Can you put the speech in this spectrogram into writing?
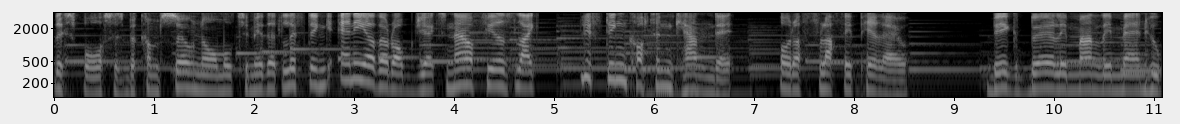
This force has become so normal to me that lifting any other object now feels like lifting cotton candy or a fluffy pillow. Big, burly, manly men who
